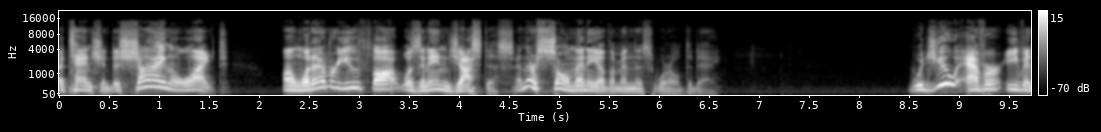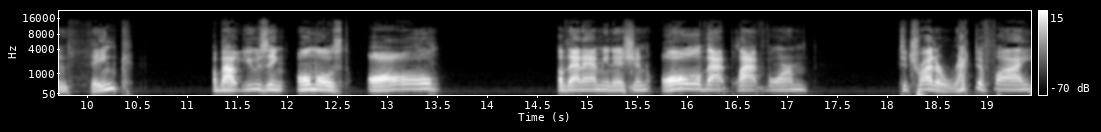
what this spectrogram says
attention, to shine light on whatever you thought was an injustice, and there's so many of them in this world today, would you ever even think about using almost all of that ammunition, all of that platform to try to rectify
